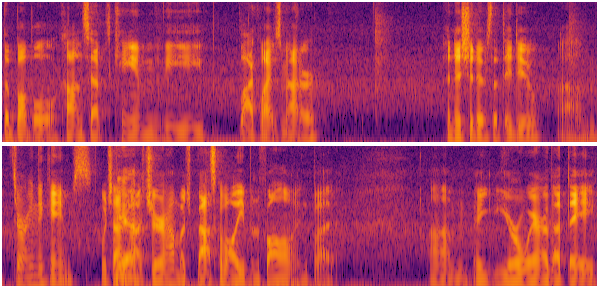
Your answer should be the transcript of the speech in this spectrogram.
the bubble concept came the Black Lives Matter initiatives that they do um, during the games, which I'm yeah. not sure how much basketball you've been following, but um, you're aware that they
